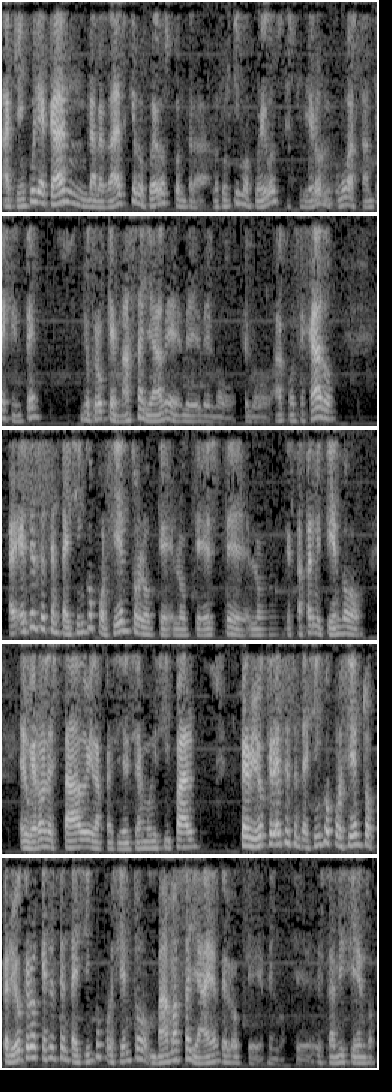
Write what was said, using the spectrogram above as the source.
Aquí en Culiacán, la verdad es que los juegos contra los últimos juegos estuvieron, hubo bastante gente, yo creo que más allá de, lo, de lo, aconsejado. Eh, es el 65% lo que, lo que, este, lo que está permitiendo el gobierno del Estado y la presidencia municipal pero yo creo que 65%, pero yo creo que ese 65% va más allá ¿eh? de, lo que, de lo que están diciendo.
